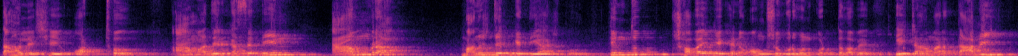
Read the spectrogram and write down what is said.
তাহলে সেই অর্থ আমাদের কাছে দিন, আমরা মানুষদেরকে দিয়ে আসব। কিন্তু সবাইকে এখানে অংশগ্রহণ করতে হবে। এটা আমার দাবি।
